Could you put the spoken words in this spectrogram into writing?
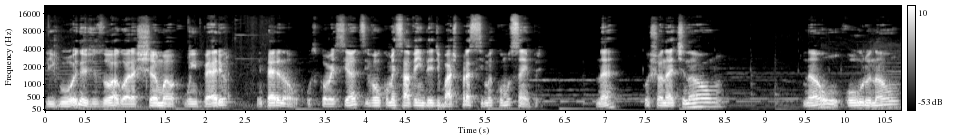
Ligou, energizou, agora chama o Império. Império não, os comerciantes e vão começar a vender de baixo para cima como sempre, né? Colchonete não, não, ouro não.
